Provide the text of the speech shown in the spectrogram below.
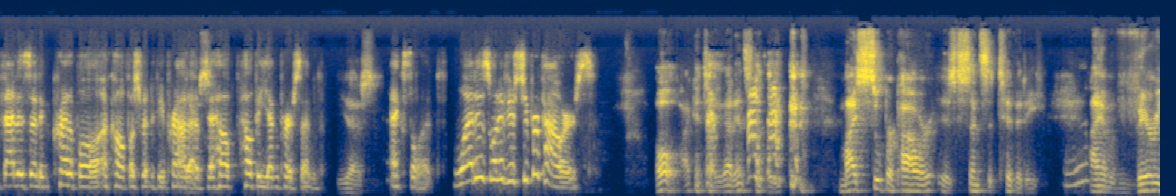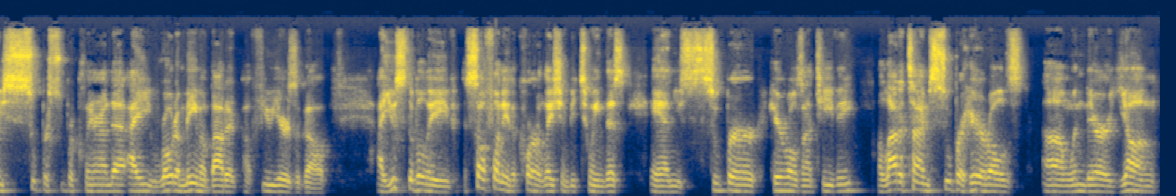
That is an incredible accomplishment to be proud yes. of to help help a young person. Yes. Excellent. What is one of your superpowers? Oh, I can tell you that instantly. my superpower is sensitivity. I am very super, super clear on that. I wrote a meme about it a few years ago. I used to believe it's so funny the correlation between this and you superheroes on TV. A lot of times, superheroes, um, when they're young,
